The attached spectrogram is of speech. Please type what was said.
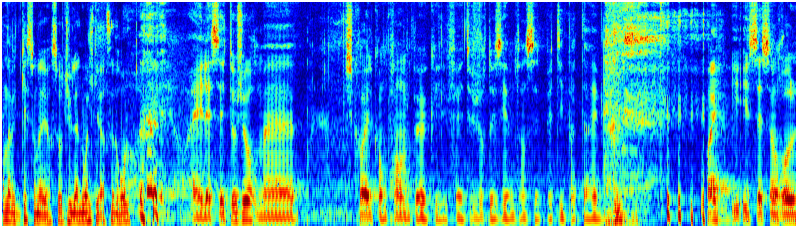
On avait une question d'ailleurs sur Julian Walker, c'est drôle. ouais, il essaie toujours, mais je crois qu'il comprend un peu qu'il fait toujours deuxième dans cette petite bataille. oui, il, il, sait son rôle,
